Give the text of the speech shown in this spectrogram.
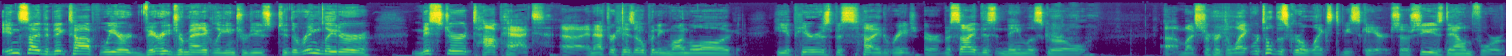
Inside the Big Top, we are very dramatically introduced to the ringleader, Mr. Top Hat. Uh, and after his opening monologue, he appears beside Rach- or beside this nameless girl. Uh, much to her delight, we're told this girl likes to be scared, so she is down for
